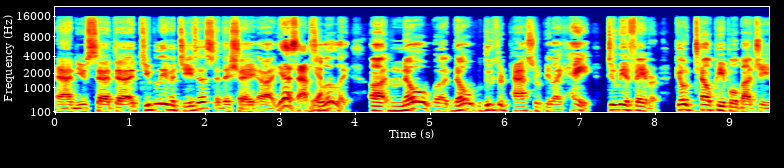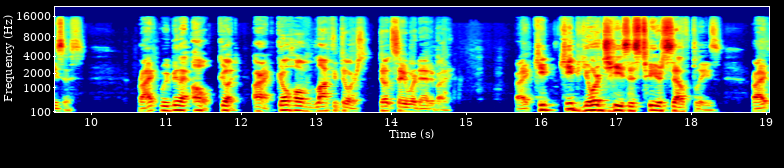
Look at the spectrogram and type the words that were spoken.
and you said, uh, "Do you believe in Jesus?" and they say, uh, "Yes, absolutely." Uh, no, uh, no Lutheran pastor would be like, "Hey, do me a favor, go tell people about Jesus." Right? We'd be like, "Oh, good. All right, go home, lock the doors, don't say a word to anybody." Right? Keep keep your Jesus to yourself, please. Right?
